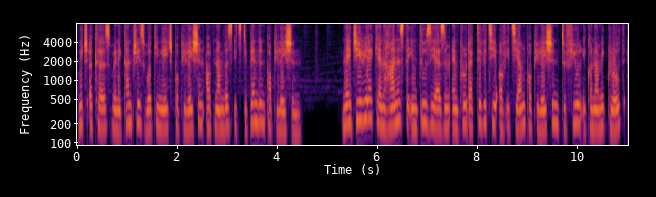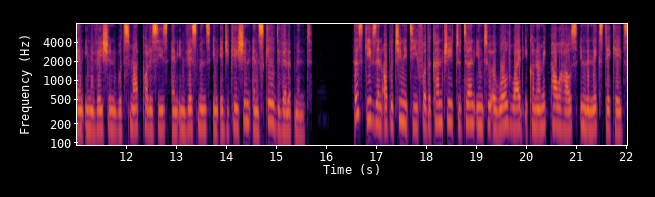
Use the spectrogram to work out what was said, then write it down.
which occurs when a country's working age population outnumbers its dependent population. Nigeria can harness the enthusiasm and productivity of its young population to fuel economic growth and innovation with smart policies and investments in education and skill development. This gives an opportunity for the country to turn into a worldwide economic powerhouse in the next decades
